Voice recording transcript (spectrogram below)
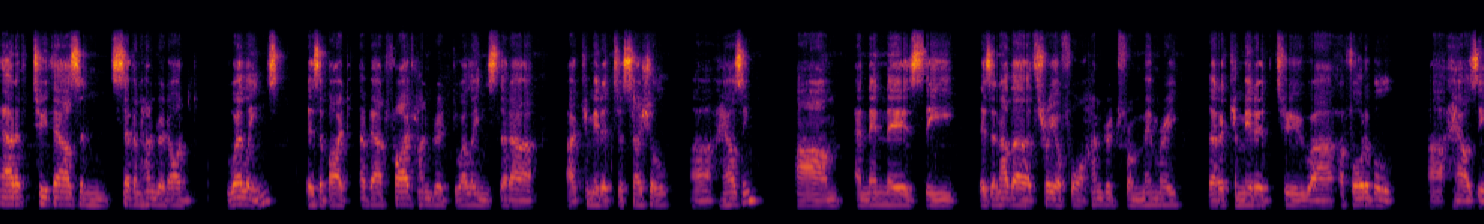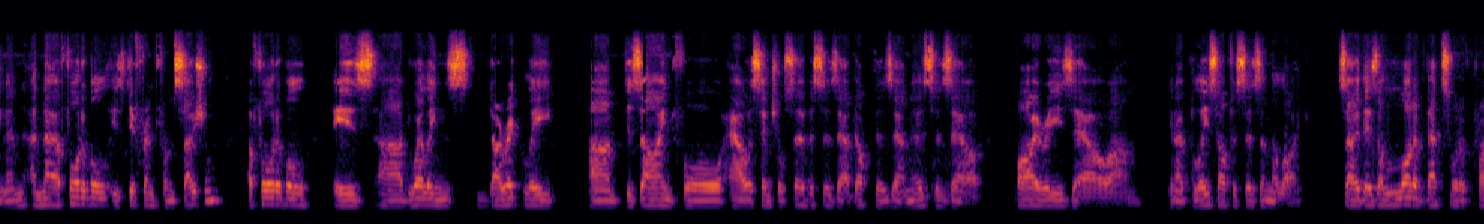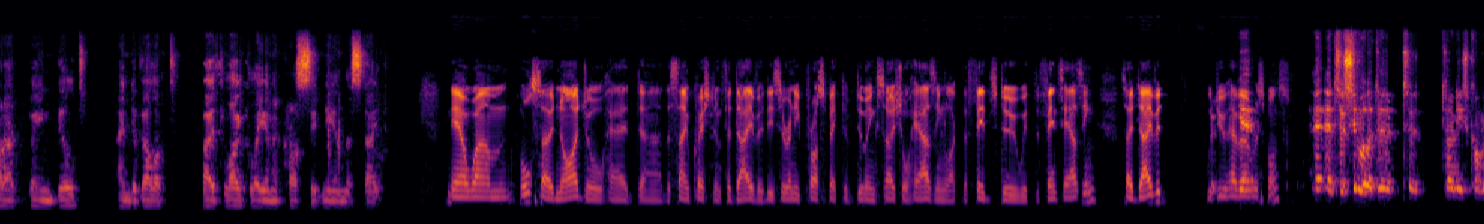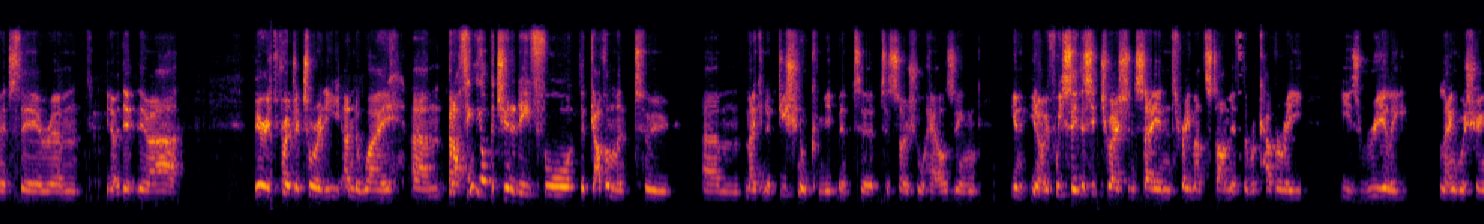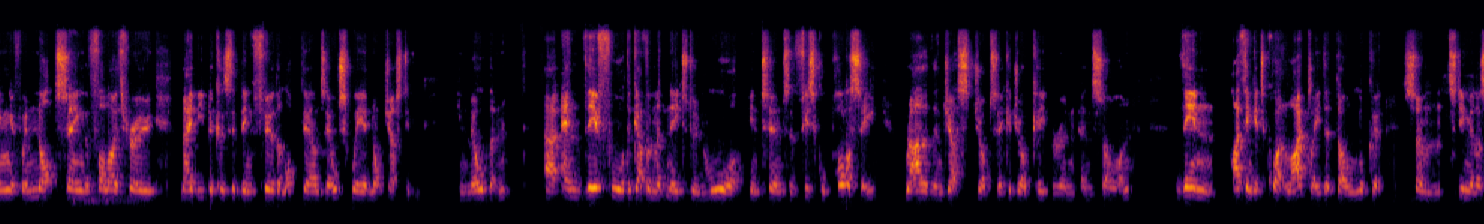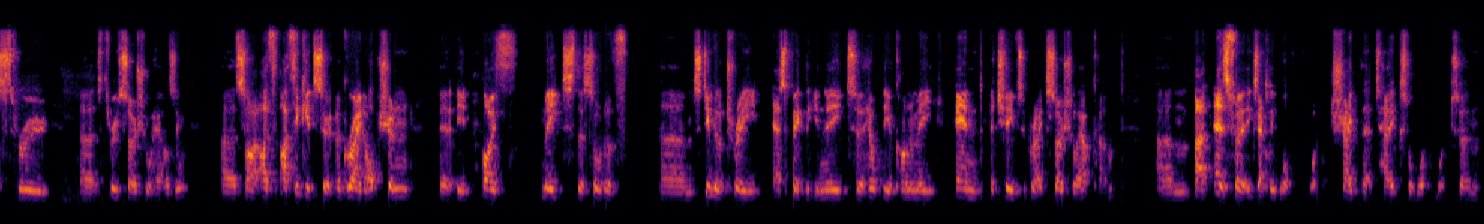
out of 2,700 odd dwellings, there's about, about 500 dwellings that are, are committed to social uh, housing. Um, and then there's the there's another three or 400 from memory that are committed to uh, affordable uh, housing. And, and the affordable is different from social. Affordable is uh, dwellings directly um, designed for our essential services, our doctors, our nurses, our fireys, our um, you know police officers, and the like. So there's a lot of that sort of product being built and developed both locally and across Sydney and the state. Now, um, also Nigel had uh, the same question for David. Is there any prospect of doing social housing like the feds do with defence housing? So, David, would you have yeah. a response? And so, similar to, to Tony's comments there, um, you know, there, there, are various projects already underway. Um, but I think the opportunity for the government to um, make an additional commitment to, to social housing, you, you know, if we see the situation, say in three months' time, if the recovery is really languishing, if we're not seeing the follow through, maybe because there have been further lockdowns elsewhere, not just in, in Melbourne, uh, and therefore the government needs to do more in terms of fiscal policy rather than just job seeker, job keeper, and, and so on, then I think it's quite likely that they'll look at some stimulus through uh, through social housing. Uh, so I, th- I, think it's a, a great option. Uh, it both meets the sort of um, stimulatory aspect that you need to help the economy and achieves a great social outcome. Um, but as for exactly what, what shape that takes or what, what um,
